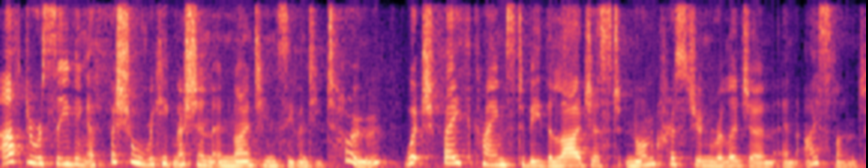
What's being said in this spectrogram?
After receiving official recognition in 1972, which faith claims to be the largest non Christian religion in Iceland?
